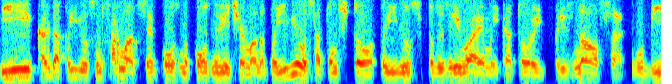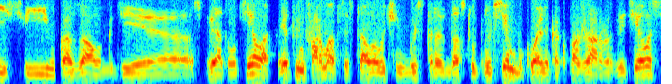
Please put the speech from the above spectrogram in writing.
И когда появилась информация, поздно-поздно вечером она появилась, о том, что появился подозреваемый, который признался в убийстве и указал, где э, спрятал тело. Эта информация стала очень быстро доступна всем, буквально как пожар разлетелась.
